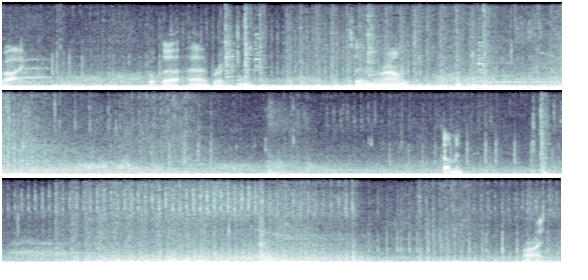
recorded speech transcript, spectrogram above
Right. Put the air brake on. Turn around. Coming. Alright.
